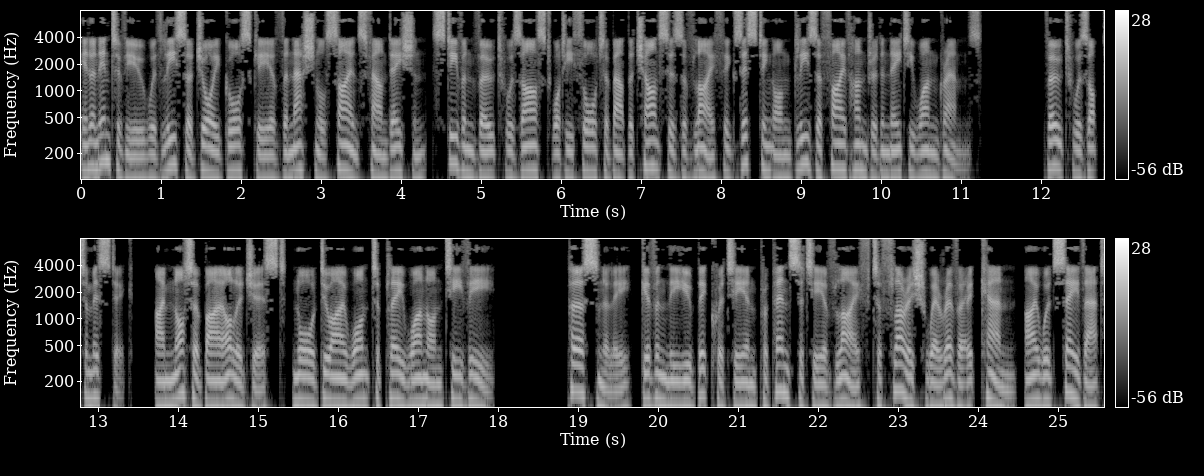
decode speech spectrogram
In an interview with Lisa Joy Zgorski of the National Science Foundation, Stephen Vogt was asked what he thought about the chances of life existing on Gliese 581 grams. Vogt was optimistic, "'I'm not a biologist, nor do I want to play one on TV. Personally, given the ubiquity and propensity of life to flourish wherever it can, I would say that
